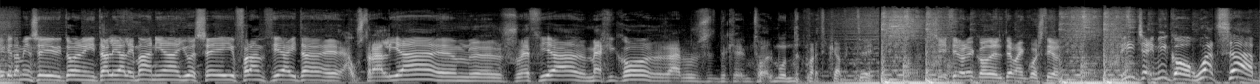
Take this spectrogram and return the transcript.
Y que también se editó en Italia, Alemania, USA, Francia, Ita- eh, Australia, em, eh, Suecia, México, que en todo el mundo prácticamente. Se hicieron eco del tema en cuestión. DJ Miko, WhatsApp.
